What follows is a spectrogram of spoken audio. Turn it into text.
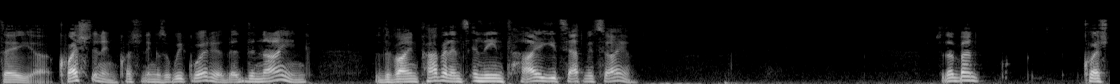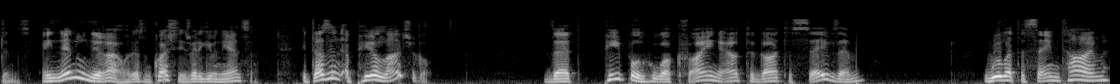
they are questioning, questioning is a weak word here, they're denying the divine providence in the entire Yetziat Mitzrayim. So the Ramban questions. Einenu nira, he doesn't question, he's already given the answer. It doesn't appear logical that people who are crying out to God to save them will at the same time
